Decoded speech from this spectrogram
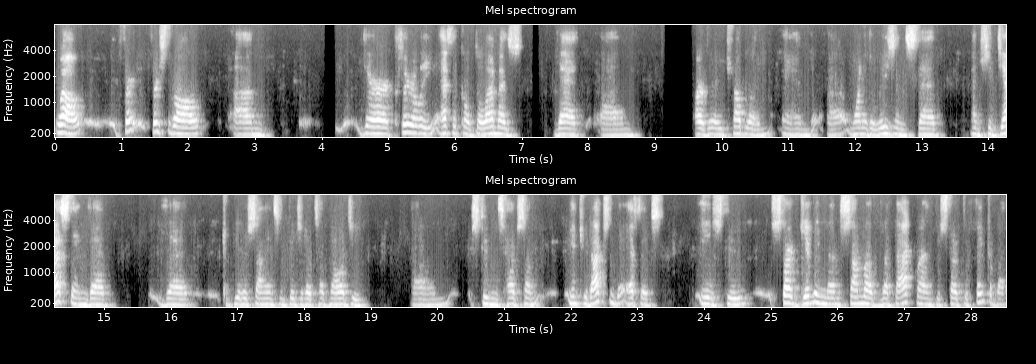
Well, fir- first of all, um, there are clearly ethical dilemmas that um, are very troubling. And uh, one of the reasons that I'm suggesting that that computer science and digital technology um, students have some introduction to ethics is to start giving them some of the background to start to think about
